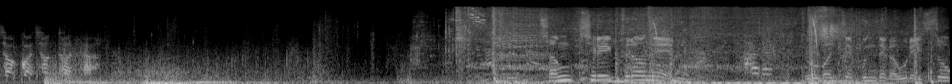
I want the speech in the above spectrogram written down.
적과 전투한다. 정체를 드러내. 두 번째 군대가 우리를 쏘고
